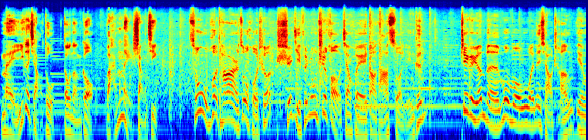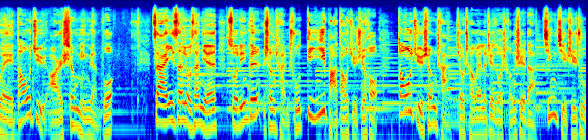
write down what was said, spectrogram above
每一个角度都能够完美上镜。从五珀塔尔坐火车，十几分钟之后将会到达索林根。这个原本默默无闻的小城，因为刀具而声名远播。在一三六三年，索林根生产出第一把刀具之后，刀具生产就成为了这座城市的经济支柱。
